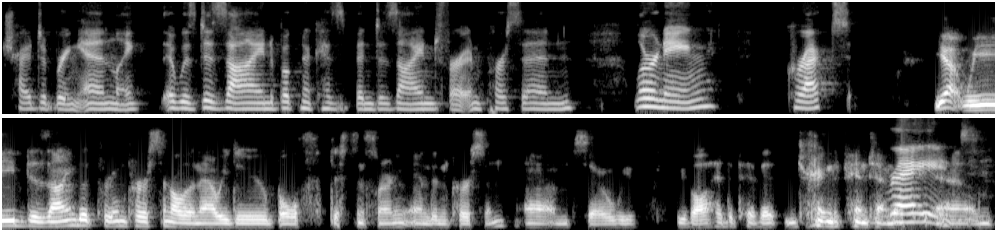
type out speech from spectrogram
tried to bring in like it was designed booknook has been designed for in-person learning correct? Yeah we designed it for in-person although now we do both distance learning and in person um, so we've we've all had to pivot during the pandemic. Right. Um,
